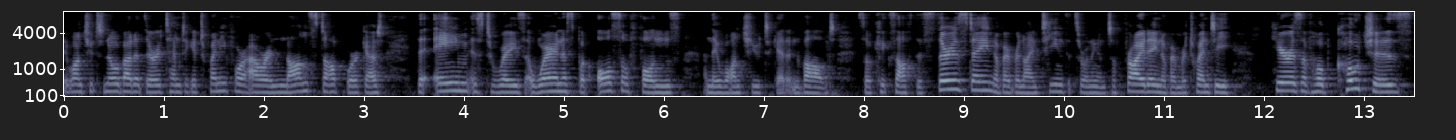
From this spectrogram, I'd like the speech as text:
They want you to know about it. They're attempting a 24 hour non stop workout. The aim is to raise awareness but also funds, and they want you to get involved. So it kicks off this Thursday, November 19th. It's running until Friday, November 20. Heroes of Hope coaches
